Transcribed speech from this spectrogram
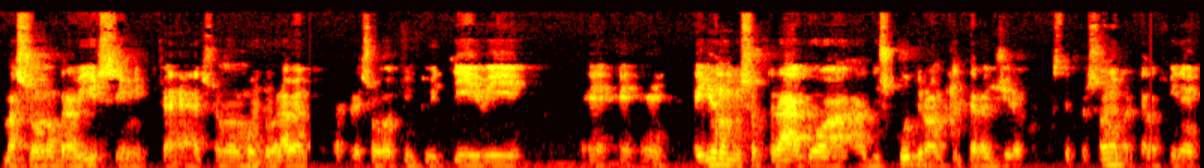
ma sono bravissimi, cioè sono molto bravi anche perché sono molto intuitivi e, e, e io non mi sottraggo a, a, discutere o anche interagire con queste persone perché alla fine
